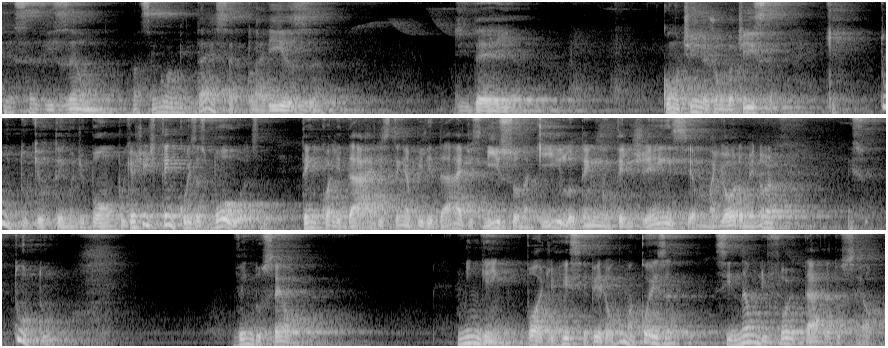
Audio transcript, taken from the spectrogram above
ter essa visão, Fala, Senhor, me dá essa clareza de ideia, como tinha João Batista, que tudo que eu tenho de bom, porque a gente tem coisas boas, né? tem qualidades, tem habilidades nisso ou naquilo, tem inteligência maior ou menor, isso tudo vem do céu. Ninguém pode receber alguma coisa se não lhe for dada do céu.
